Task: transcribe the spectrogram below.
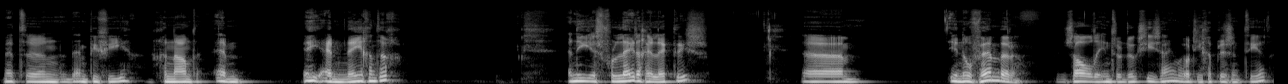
met een de MPV genaamd M, EM90. En die is volledig elektrisch. Ehm, in november zal de introductie zijn, wordt die gepresenteerd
